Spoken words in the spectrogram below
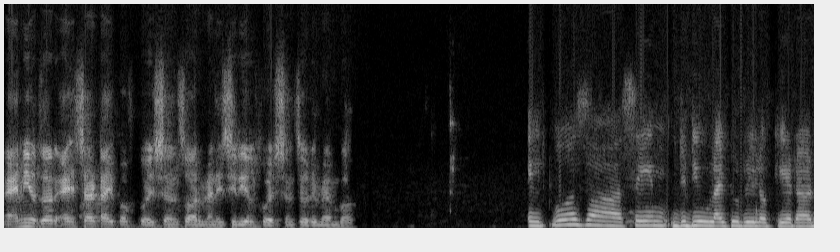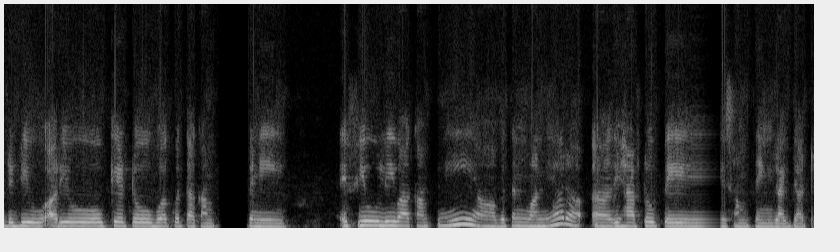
any other HR type of questions or managerial questions you remember? It was uh, same. Did you like to relocate? Or did you are you okay to work with a company? If you leave our company uh, within one year, uh, uh you have to pay something like that.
